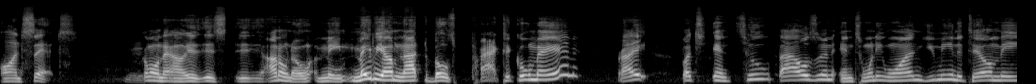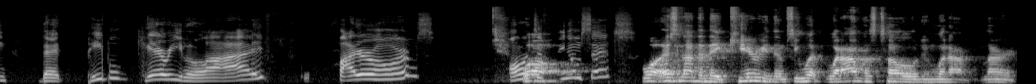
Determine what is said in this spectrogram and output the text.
on sets. Come on mm-hmm. now, it, it's it, I don't know. I mean, maybe I'm not the most practical man, right? But in 2021, you mean to tell me that people carry live firearms onto well, film sets? Well, it's not that they carry them. See, what what I was told and what I've learned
